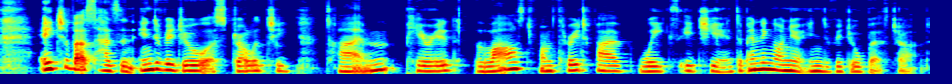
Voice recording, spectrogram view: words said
each of us has an individual astrology time period last from three to five weeks each year depending on your individual birth chart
